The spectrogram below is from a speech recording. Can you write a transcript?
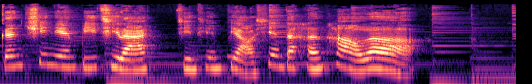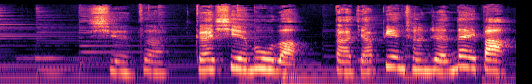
跟去年比起来，今天表现的很好了。现在该谢幕了，大家变成人类吧！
